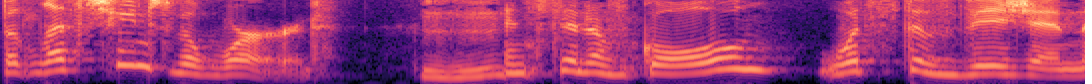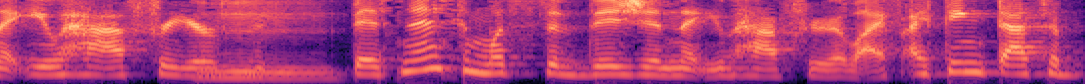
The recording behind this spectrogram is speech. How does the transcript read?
but let's change the word. Mm-hmm. Instead of goal, what's the vision that you have for your mm. business and what's the vision that you have for your life? I think that's a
